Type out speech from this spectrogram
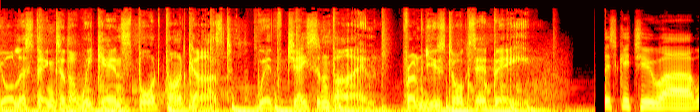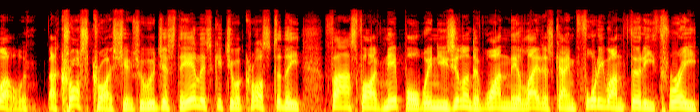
You're listening to the Weekend Sport Podcast with Jason Pine from Newstalk ZB. Let's get you, uh, well, across Christchurch. We were just there. Let's get you across to the Fast5 netball where New Zealand have won their latest game 41 33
